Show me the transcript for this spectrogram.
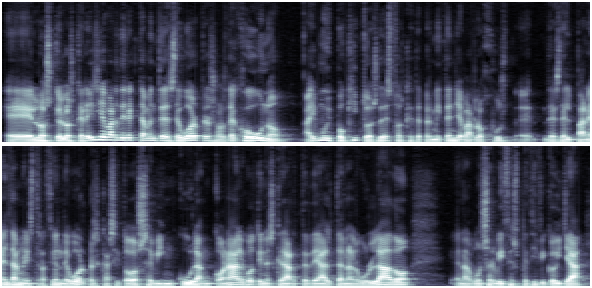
Eh, los que los queréis llevar directamente desde WordPress, os dejo uno. Hay muy poquitos de estos que te permiten llevarlo eh, desde el panel de administración de WordPress. Casi todos se vinculan con algo, tienes que darte de alta en algún lado, en algún servicio específico y ya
